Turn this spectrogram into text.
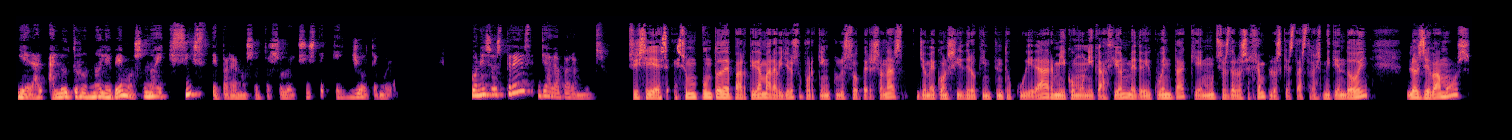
Y al, al otro no le vemos, no existe para nosotros, solo existe que yo tengo la razón. Con esos tres ya da para mucho. Sí, sí, es, es, un punto de partida maravilloso porque incluso personas, yo me considero que intento cuidar mi comunicación, me doy cuenta que muchos de los ejemplos que estás transmitiendo hoy los llevamos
